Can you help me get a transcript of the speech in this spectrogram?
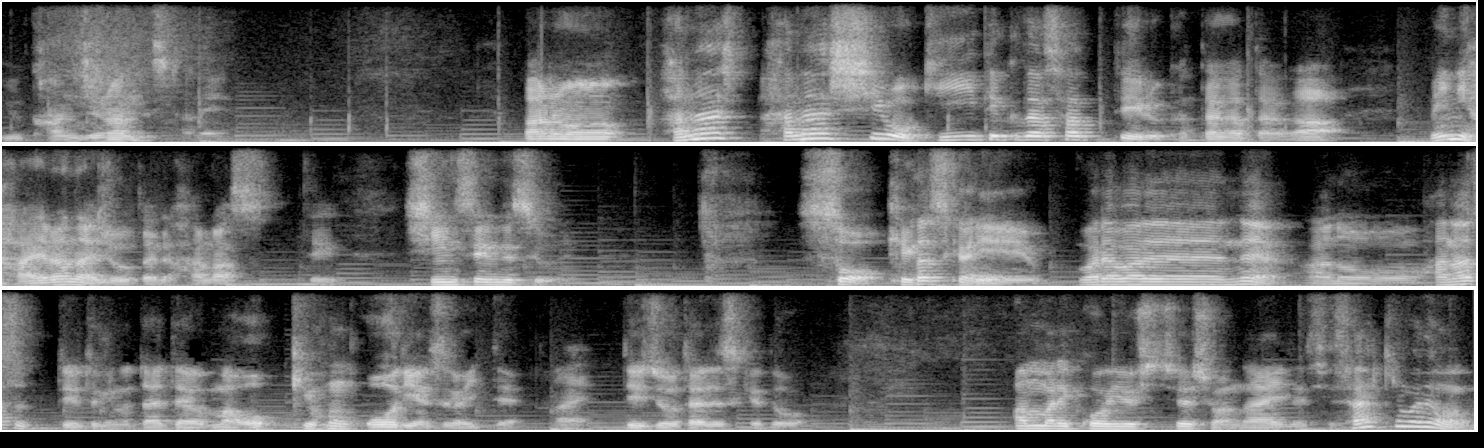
いう感じなんですかね。あの話話を聞いてくださっている方々が目に入らない状態で話すって新鮮ですよね。そう。確かに、我々ね、あの、話すっていう時の大体、まあ、お基本オーディエンスがいてはい。っていう状態ですけど、あんまりこういうシチュエーションはないですし、最近はでも、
